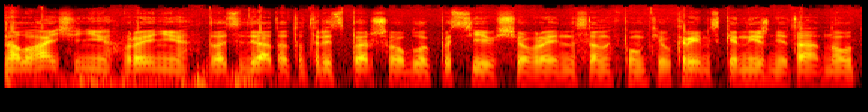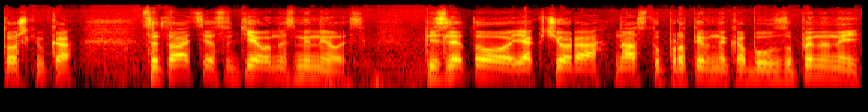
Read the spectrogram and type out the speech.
На Луганщині в районі 29 та 31 блокпостів, що в районі населених пунктів Кримське, Нижнє та Новотошківка, ситуація суттєво не змінилась. Після того, як вчора наступ противника був зупинений,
